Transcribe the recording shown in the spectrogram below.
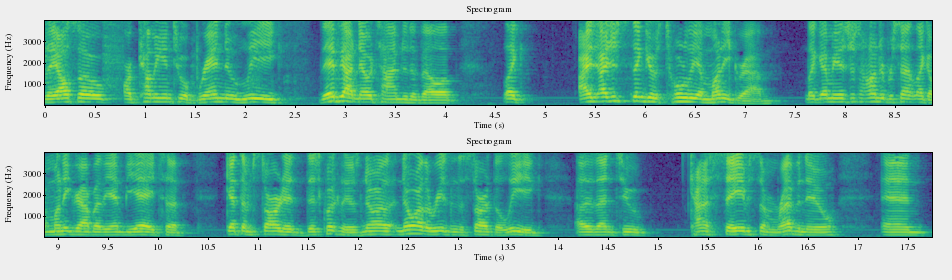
They also are coming into a brand new league. They've got no time to develop. Like, I, I just think it was totally a money grab. Like, I mean, it's just 100% like a money grab by the NBA to get them started this quickly. There's no no other reason to start the league other than to kind of save some revenue and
